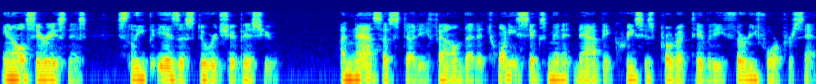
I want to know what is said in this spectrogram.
In all seriousness, sleep is a stewardship issue. A NASA study found that a 26 minute nap increases productivity 34%.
